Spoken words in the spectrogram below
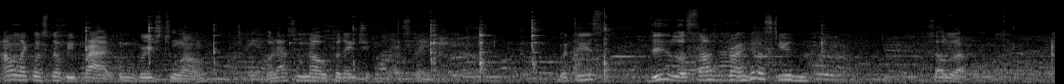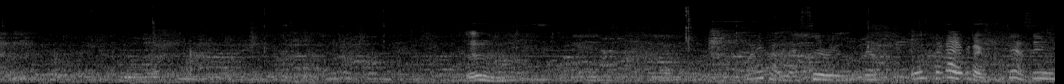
I don't like when stuff be fried in grease too long. But that's a no for their chicken fried steak. But these these little sausage right here, excuse me. So good. Got? Mm, got everything. yeah cereal.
